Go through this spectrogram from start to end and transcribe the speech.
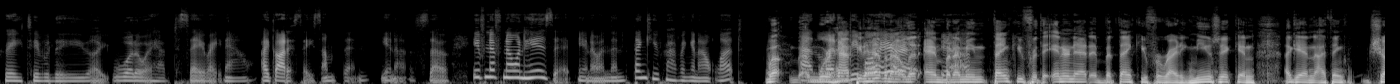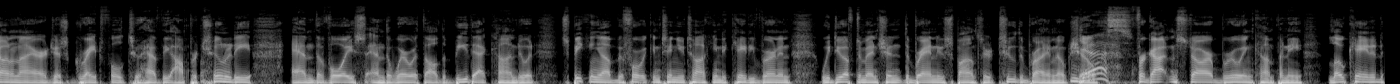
creatively like what do i have to say right now? I gotta say something you know? So even if no one hears it you know and then thank you for having an outlet Well, and we're happy to have an outlet, it. and but I mean, thank you for the internet, but thank you for writing music. And again, I think Sean and I are just grateful to have the opportunity and the voice and the wherewithal to be that conduit. Speaking of, before we continue talking to Katie Vernon, we do have to mention the brand new sponsor to the Brian Oake Show, Yes. Forgotten Star Brewing Company, located.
